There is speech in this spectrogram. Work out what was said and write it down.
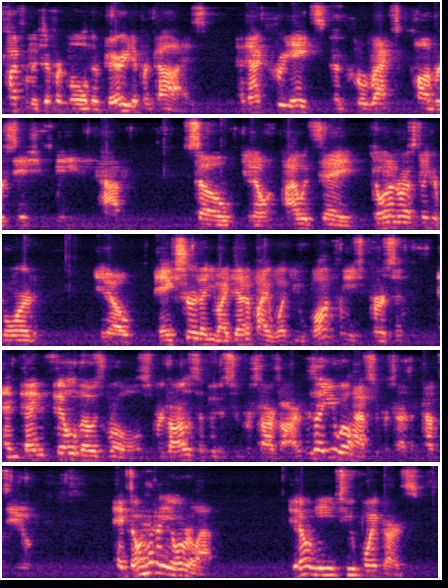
cut from a different mold. They're very different guys, and that creates the correct conversations we need to be having. So, you know, I would say don't underestimate your board. You know, make sure that you identify what you want from each person and then fill those roles, regardless of who the superstars are, because you will have superstars that come to you. And don't have any overlap. You don't need two point guards.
